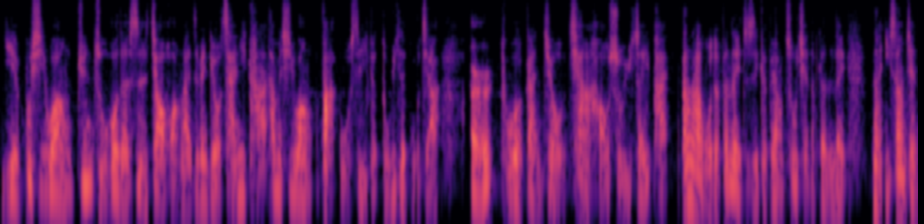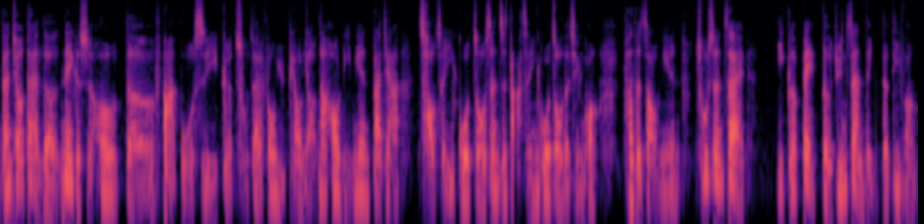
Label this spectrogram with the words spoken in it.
也不希望君主或者是教皇来这边给我参一卡，他们希望法国是一个独立的国家。而涂尔干就恰好属于这一派。当然，我的分类只是一个非常粗浅的分类。那以上简单交代了那个时候的法国是一个处在风雨飘摇，然后里面大家吵成一锅粥，甚至打成一锅粥的情况。他的早年出生在一个被德军占领的地方，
